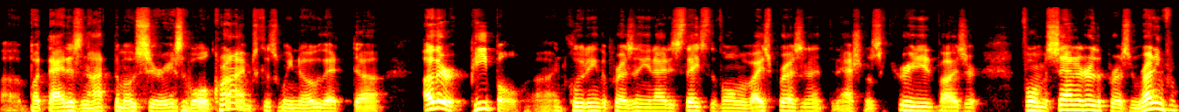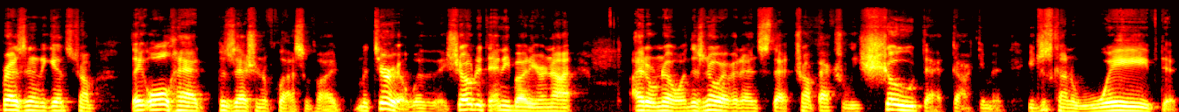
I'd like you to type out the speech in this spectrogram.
Uh, but that is not the most serious of all crimes because we know that uh, other people, uh, including the President of the United States, the former Vice President, the National Security Advisor, former senator, the person running for president against Trump, they all had possession of classified material. Whether they showed it to anybody or not, I don't know. And there's no evidence that Trump actually showed that document. He just kind of waved it.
